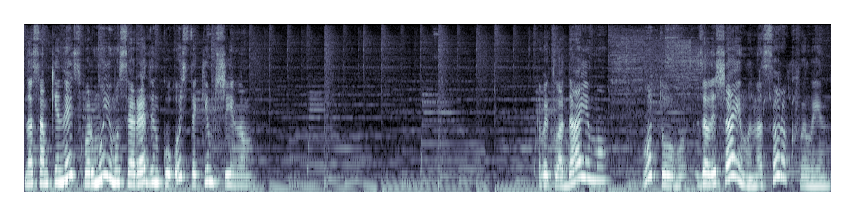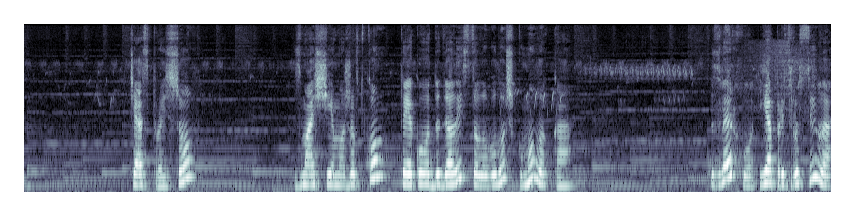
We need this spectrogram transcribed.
На сам кінець формуємо серединку ось таким чином. Викладаємо, готово. Залишаємо на 40 хвилин. Час пройшов. Змащуємо жовтком, до якого додали столову ложку молока. Зверху я притрусила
